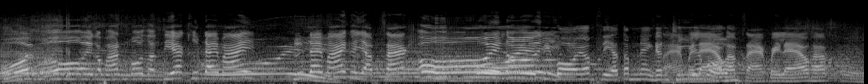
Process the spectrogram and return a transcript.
โอ้ยโอ้ยกระพันโมสันเทียขึ้นได้ไหมขึ้นได้ไหมขยับแซงโอ้ยลโอ้อยยพี่บอยครับเสียตำแหน่งทันแซทีงไปแล้วผมครับแซงไปแล้วครับ โอ้โห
